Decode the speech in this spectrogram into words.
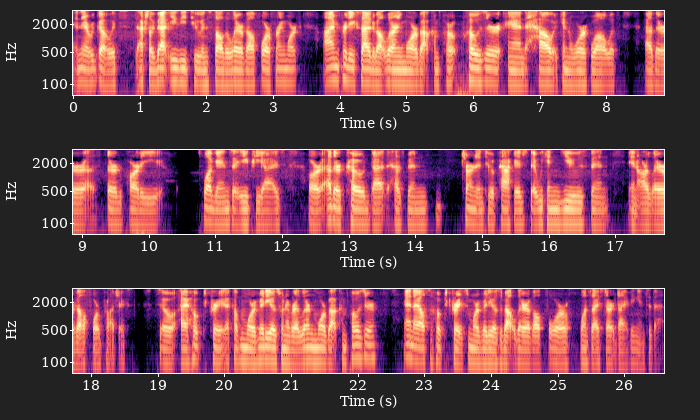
And there we go. It's actually that easy to install the Laravel 4 framework. I'm pretty excited about learning more about Composer and how it can work well with other uh, third-party plugins, APIs, or other code that has been turned into a package that we can use then in our Laravel 4 projects. So I hope to create a couple more videos whenever I learn more about Composer, and I also hope to create some more videos about Laravel 4 once I start diving into that.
